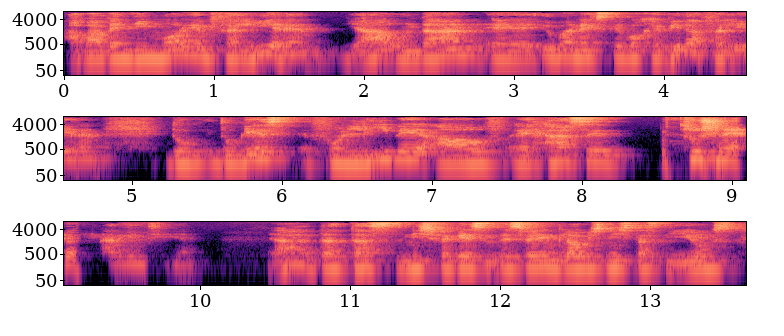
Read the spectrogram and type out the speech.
Aber wenn die morgen verlieren, ja, und dann äh, übernächste Woche wieder verlieren, du, du gehst von Liebe auf äh, Hasse zu schnell in Argentinien. Ja, das, das nicht vergessen. Deswegen glaube ich nicht, dass die Jungs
